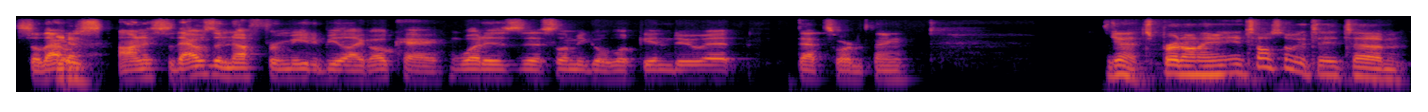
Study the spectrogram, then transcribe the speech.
So that yeah. was honestly that was enough for me to be like, okay, what is this? Let me go look into it, that sort of thing. Yeah, it's on. I mean, it's also it's it's um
